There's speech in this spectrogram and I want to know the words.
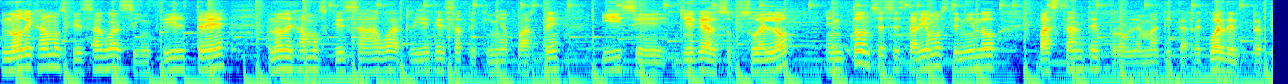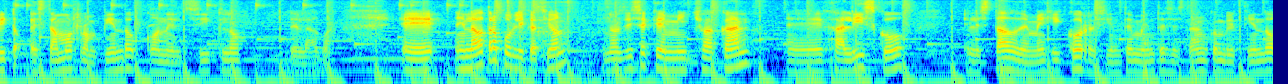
No dejamos que esa agua se infiltre, no dejamos que esa agua riegue esa pequeña parte y se llegue al subsuelo. Entonces estaríamos teniendo bastante problemática. Recuerden, repito, estamos rompiendo con el ciclo del agua. Eh, en la otra publicación nos dice que Michoacán, eh, Jalisco, el Estado de México recientemente se están convirtiendo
